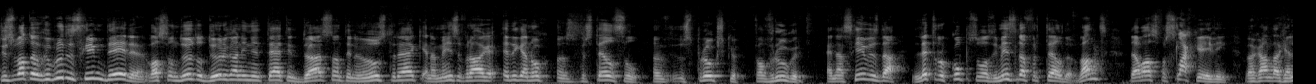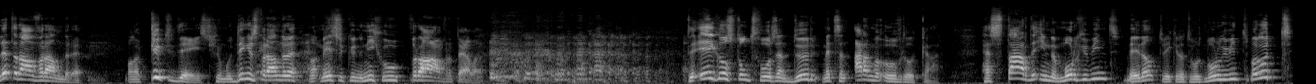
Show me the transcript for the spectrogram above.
Dus wat de gebroeders Grimm deden, was van deur tot deur gaan in een tijd in Duitsland en in Oostenrijk en aan mensen vragen, heb je nog een verstelsel, een sprookje van vroeger? En dan schreven ze dat letterlijk op zoals die mensen dat vertelden, want dat was verslaggeving. We gaan daar geen letter aan veranderen. Wat een kut idee is. Je moet dingen veranderen, want mensen kunnen niet goed verhalen vertellen. De egel stond voor zijn deur met zijn armen over elkaar. Hij staarde in de morgenwind, weet al, twee keer het woord morgenwind, maar goed,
